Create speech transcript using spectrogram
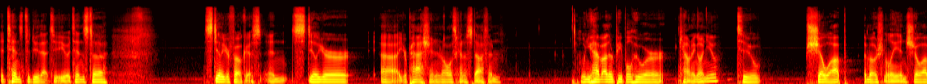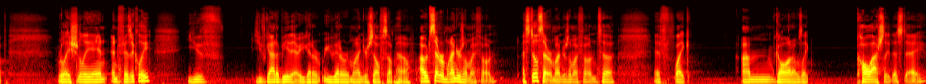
it tends to do that to you. It tends to steal your focus and steal your uh, your passion and all this kind of stuff. And when you have other people who are counting on you to show up emotionally and show up relationally and, and physically, you've you've got to be there. You got to you got to remind yourself somehow. I would set reminders on my phone. I still set reminders on my phone to if like I'm gone, I was like call Ashley this day,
